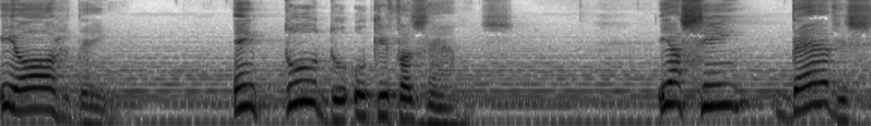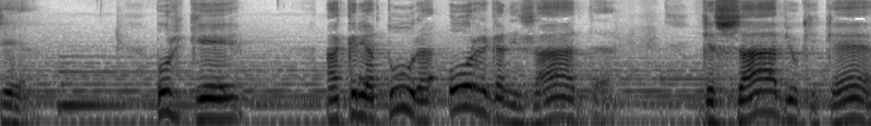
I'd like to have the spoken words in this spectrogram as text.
e ordem em tudo o que fazemos. E assim deve ser, porque a criatura organizada, que sabe o que quer,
